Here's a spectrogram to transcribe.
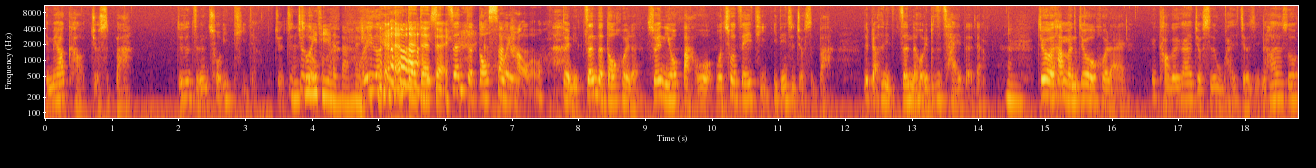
你们要考九十八，就是只能错一题这样，就就错一题很难我的意思说，对对对，真的都会了，对你真的都会了，所以你有把握，我错这一题一定是九十八，就表示你真的会，不是猜的这样。嗯，结果他们就回来考个大概九十五还是九十几，然后他就说，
